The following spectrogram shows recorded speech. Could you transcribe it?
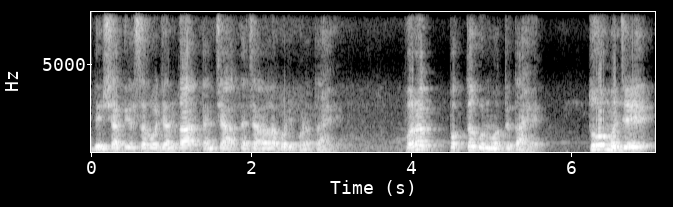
देशातील सर्व जनता त्यांच्या अत्याचाराला बळी पडत आहे. फरक फक्त गुणवत्तेत आहे. तो म्हणजे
